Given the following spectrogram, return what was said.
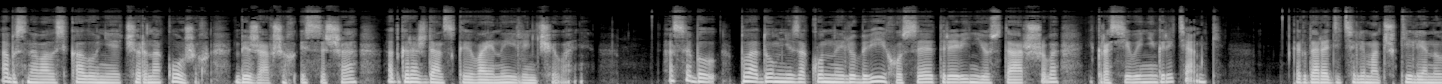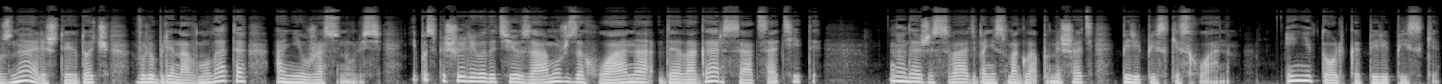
обосновалась колония чернокожих, бежавших из США от гражданской войны и линчевания. Хосе был плодом незаконной любви Хосе Тревиньо-старшего и красивой негритянки. Когда родители матушки Лены узнали, что их дочь влюблена в Мулата, они ужаснулись и поспешили выдать ее замуж за Хуана де Лагарса, отца Титы. Но даже свадьба не смогла помешать переписке с Хуаном. И не только переписке.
